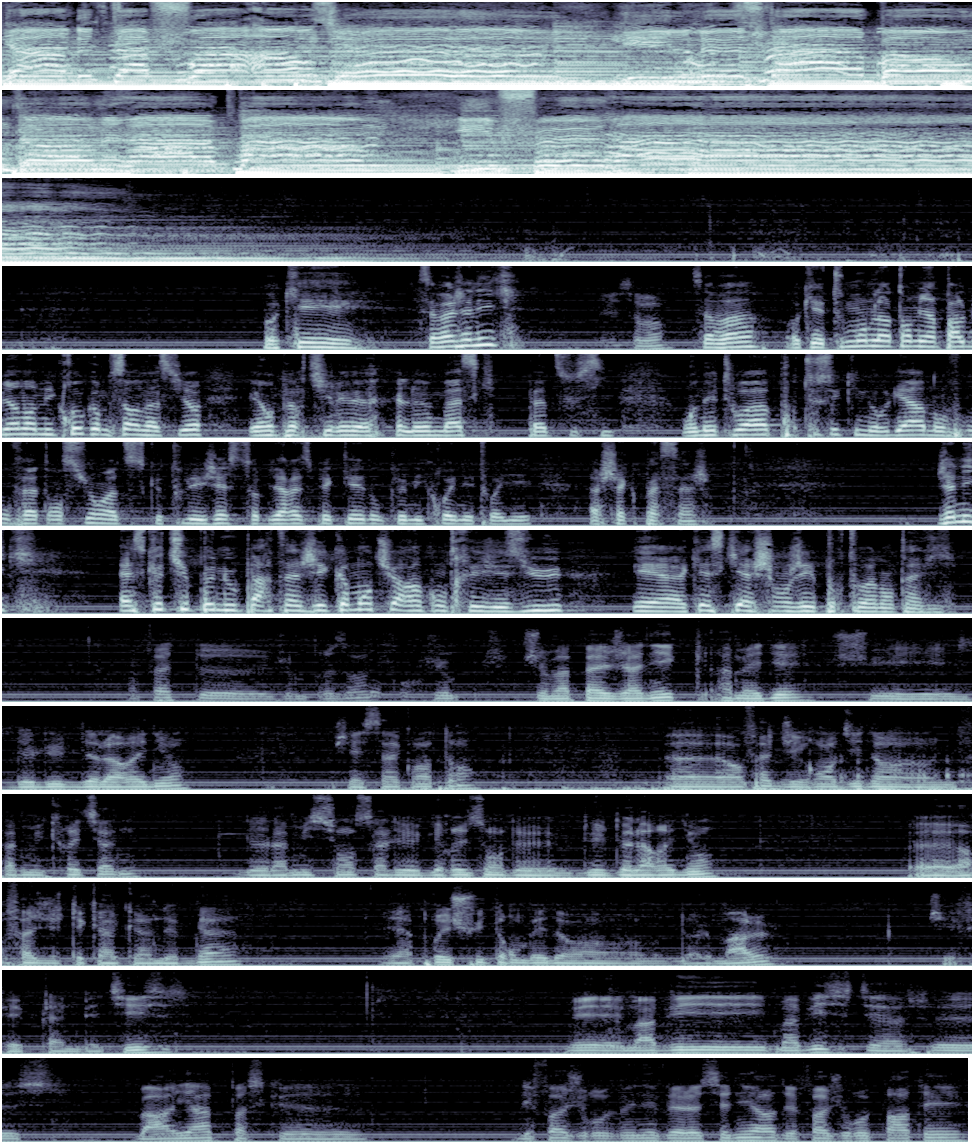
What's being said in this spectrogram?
Garde ta foi en Dieu, il ne t'abandonnera pas, il fera. Ok. Ça va, Yannick? Ça va Ok, tout le monde l'entend bien. Parle bien dans le micro, comme ça on assure. Et on peut retirer le, masque, pas de souci. On nettoie, pour tous ceux qui nous regardent, on, fait attention à ce que tous les gestes soient bien respectés, donc le micro est nettoyé à chaque passage. Yannick, est-ce que tu peux nous partager comment tu as rencontré Jésus et euh, qu'est-ce qui a changé pour toi dans ta vie? En fait, euh, je me présente. Je, m'appelle Yannick Amédée. Je suis de l'île de la Réunion. J'ai 50 ans. Euh, en fait, j'ai grandi dans une famille chrétienne de la mission Salut et Guérison de l'île de la Réunion. Euh, en fait, j'étais quelqu'un de bien. Et après, je suis tombé dans, dans le mal. J'ai fait plein de bêtises. Mais ma vie, ma vie c'était un peu variable parce que des fois, je revenais vers le Seigneur, des fois, je repartais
